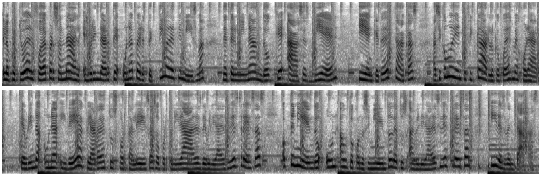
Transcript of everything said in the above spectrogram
El objetivo del FODA personal es brindarte una perspectiva de ti misma, determinando qué haces bien y en qué te destacas, así como identificar lo que puedes mejorar. Te brinda una idea clara de tus fortalezas, oportunidades, debilidades y destrezas, obteniendo un autoconocimiento de tus habilidades y destrezas y desventajas.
